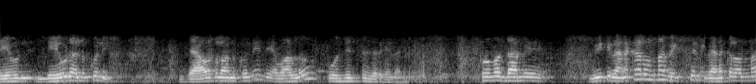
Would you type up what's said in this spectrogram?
దేవుడు దేవుడు అనుకుని దేవతలు అనుకుని వాళ్ళు పూజించడం జరిగిందండి. ఇప్పుడు మరి దాన్ని వీటి వెనకాల ఉన్న వ్యక్తిని వెనకాల ఉన్న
